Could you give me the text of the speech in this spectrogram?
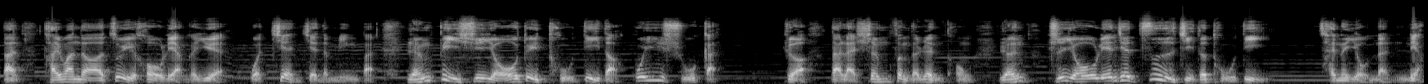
但台湾的最后两个月，我渐渐的明白，人必须有对土地的归属感，这带来身份的认同。人只有连接自己的土地，才能有能量。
